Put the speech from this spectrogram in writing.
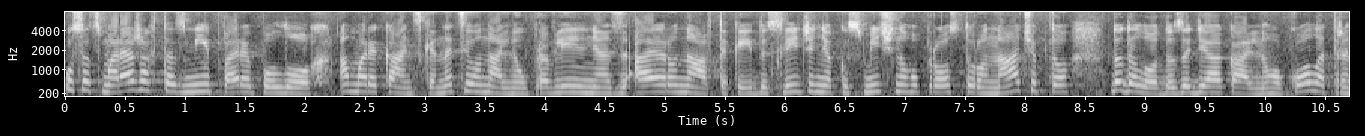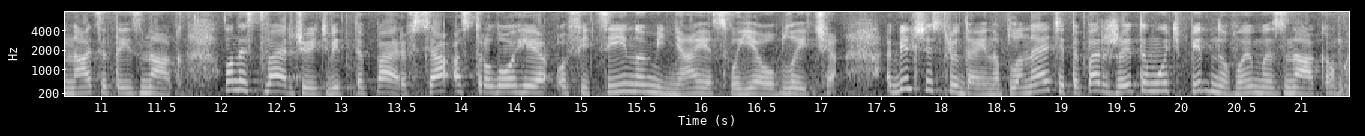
У соцмережах та змі переполох. Американське національне управління з аеронавтики і дослідження космічного простору, начебто, додало до зодіакального кола 13-й знак. Вони стверджують, відтепер вся астрологія офіційно міняє своє обличчя. А більшість людей на планеті тепер житимуть під новими знаками.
